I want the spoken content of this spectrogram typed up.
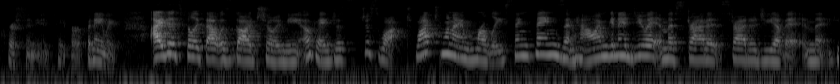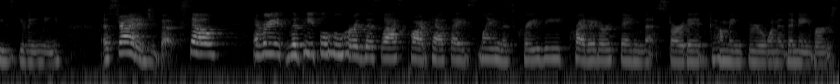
Christian newspaper. But anyways, I just feel like that was God showing me, okay, just just watch. Watch when I'm releasing things and how I'm going to do it and the strat- strategy of it and that he's giving me a strategy book. So, every the people who heard this last podcast, I explained this crazy predator thing that started coming through one of the neighbors.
